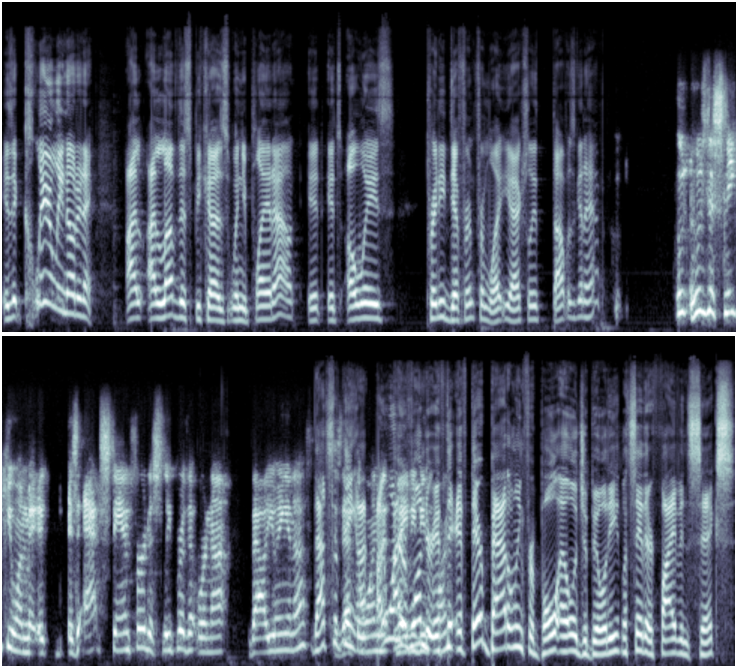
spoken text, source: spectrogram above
Is it clearly Notre Dame? I, I love this because when you play it out, it, it's always pretty different from what you actually thought was going to happen. Who, who's the sneaky one? Is at Stanford a sleeper that we're not valuing enough? That's the Is thing. That the I, one I that wonder, maybe wonder the if one? they, if they're battling for bowl eligibility. Let's say they're five and six.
